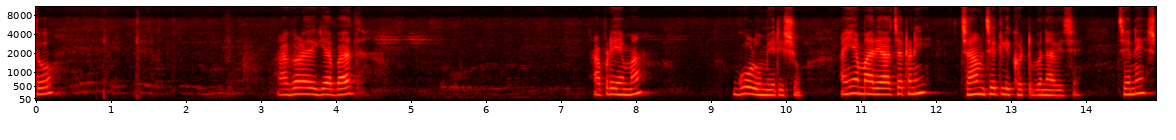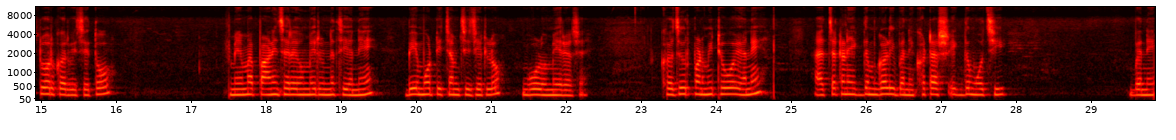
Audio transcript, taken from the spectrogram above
તો? આ ગળાઈ ગયા બાદ આપણે એમાં ગોળ ઉમેરીશું. અહીંયા મારે આ ચટણી જામ જેટલી ઘટ્ટ બનાવી છે, જેને સ્ટોર કરવી છે, તો? મેં એમાં પાણી જરાય ઉમેર્યું નથી અને બે મોટી ચમચી જેટલો ગોળ ઉમેર્યો છે. ખજૂર પણ મીઠું હોય અને આ ચટણી એકદમ ગળી બને, ખટાશ એકદમ ઓછી બને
